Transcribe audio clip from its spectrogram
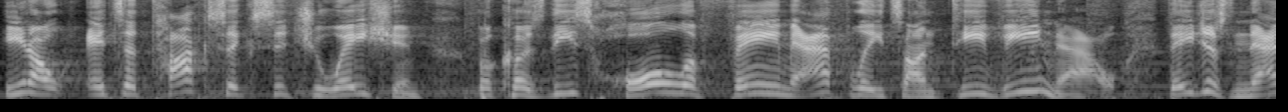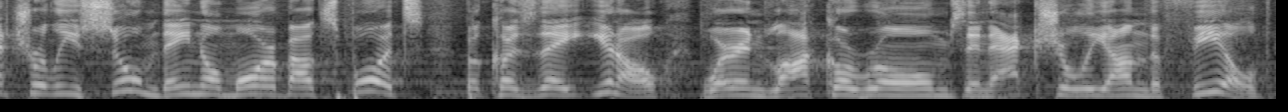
You know, it's a toxic situation because these Hall of Fame athletes on TV now, they just naturally assume they know more about sports because they, you know, were in locker rooms and actually on the field.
